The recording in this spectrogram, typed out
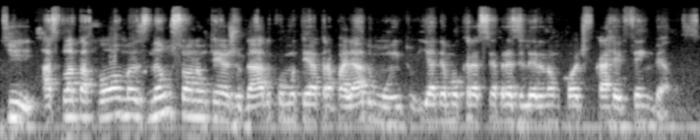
que as plataformas não só não têm ajudado, como têm atrapalhado muito, e a democracia brasileira não pode ficar refém delas.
